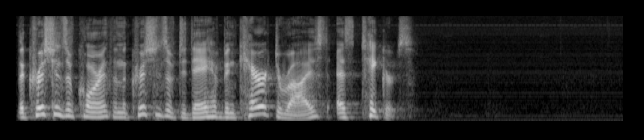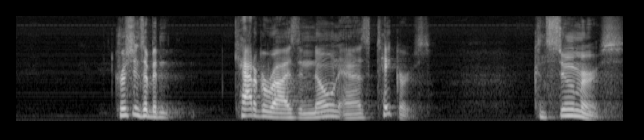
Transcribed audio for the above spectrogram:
the Christians of Corinth and the Christians of today have been characterized as takers. Christians have been categorized and known as takers, consumers,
